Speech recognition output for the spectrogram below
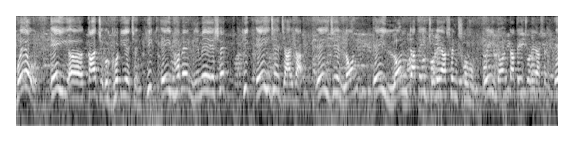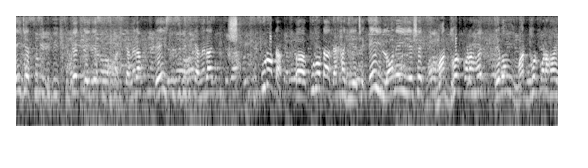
হয়েও এই কাজ ঘটিয়েছেন। ঠিক এইভাবে নেমে এসে, ঠিক এই যে জায়গা, এই যে লন এই লনটাতেই চলে আসেন সোহম। এই লনটাতেই চলে আসেন। এই যে সিসিটিভি ফুটেজ, এই যে সিসিটিভি ক্যামেরা, এই সিসিটিভি ক্যামেরায় পুরোটা পুরোটা দেখা গিয়েছে। এই লনেই এসে মারধর করা হয় এবং মারধর করা হয়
